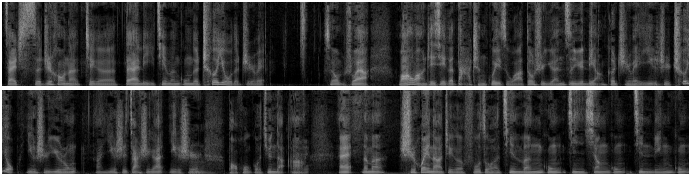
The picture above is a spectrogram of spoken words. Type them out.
在此之后呢，这个代理晋文公的车右的职位。所以我们说呀，往往这些个大臣贵族啊，都是源自于两个职位，一个是车右，一个是御容啊，一个是驾驶员，一个是保护国君的啊。哎，那么世惠呢，这个辅佐晋文公、晋襄公、晋灵公、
